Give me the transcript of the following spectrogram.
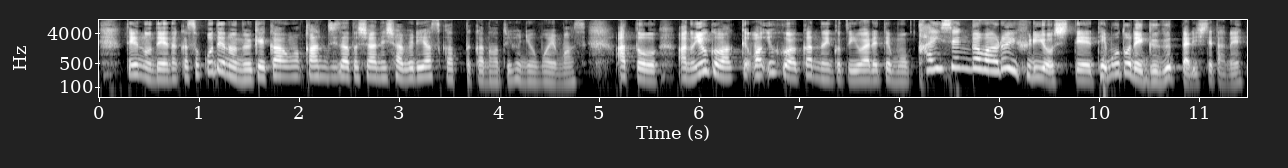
っていうので、なんかそこでの抜け感を感じて私はね、喋りやすかったかなというふうに思います。あと、あの、よくわか、よくわかんないこと言われても、回線が悪いふりをして手元でググったりしてたね。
